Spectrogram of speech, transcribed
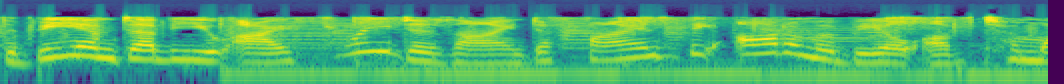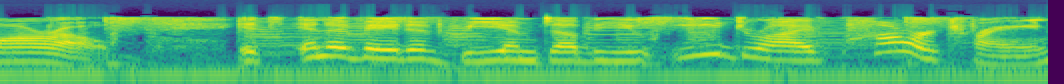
the BMW i3 design defines the automobile of tomorrow. Its innovative BMW eDrive powertrain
